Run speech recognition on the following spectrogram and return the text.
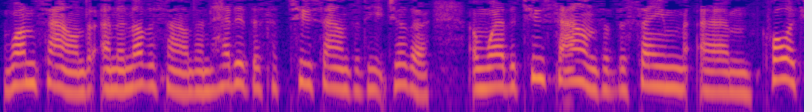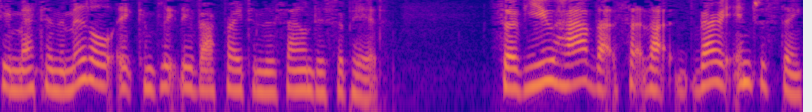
one sound and another sound and headed the two sounds at each other, and where the two sounds of the same um, quality met in the middle, it completely evaporated and the sound disappeared. So if you have that, that very interesting,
